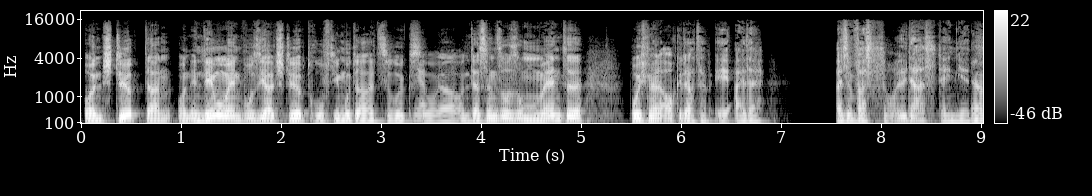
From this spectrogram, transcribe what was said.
und stirbt dann. Und in dem Moment, wo sie halt stirbt, ruft die Mutter halt zurück. Ja. So, ja. Und das sind so, so Momente, wo ich mir dann auch gedacht habe, ey, Alter, also was soll das denn jetzt? Ja.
